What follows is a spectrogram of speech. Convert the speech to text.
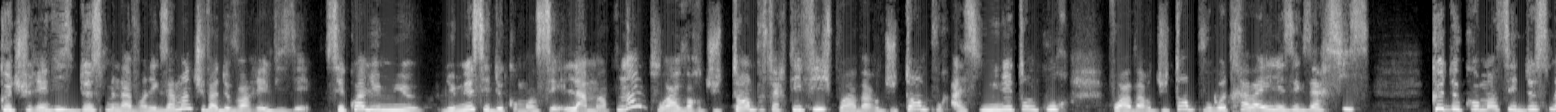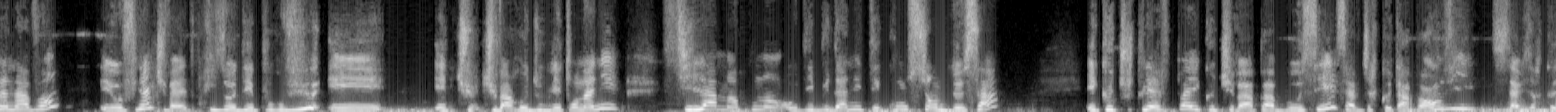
que tu révises deux semaines avant l'examen, tu vas devoir réviser. C'est quoi le mieux? Le mieux, c'est de commencer là maintenant pour avoir du temps pour faire tes fiches, pour avoir du temps pour assimiler ton cours, pour avoir du temps pour retravailler les exercices, que de commencer deux semaines avant et au final, tu vas être prise au dépourvu et, et tu, tu, vas redoubler ton année. Si là, maintenant, au début d'année, tu es consciente de ça, et que tu te lèves pas et que tu vas pas bosser, ça veut dire que tu n'as pas envie. Ça veut dire que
